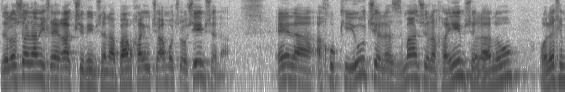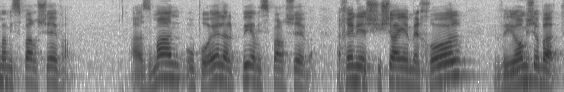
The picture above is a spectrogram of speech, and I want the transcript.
זה לא שאדם יחיה רק שבעים שנה, פעם חיו תשע מאות שלושים שנה. אלא החוקיות של הזמן של החיים שלנו הולך עם המספר שבע. הזמן הוא פועל על פי המספר שבע. לכן יש שישה ימי חול ויום שבת,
